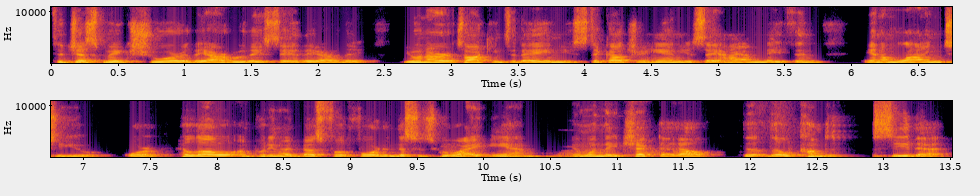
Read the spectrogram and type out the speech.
to just make sure they are who they say they are. They, you and I are talking today and you stick out your hand, you say, hi, I'm Nathan and I'm lying to you. Or hello, I'm putting my best foot forward and this is who I am. And when they check that out, they'll, they'll come to see that.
